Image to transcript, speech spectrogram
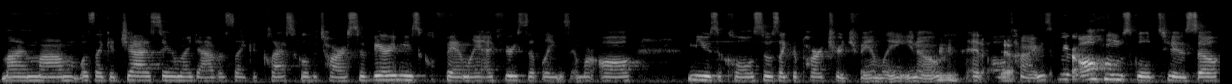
My mom was like a jazz singer. My dad was like a classical guitarist. So, very musical family. I have three siblings, and we're all musical. So it was like the Partridge family, you know, mm-hmm. at all yeah. times. We were all homeschooled too. So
